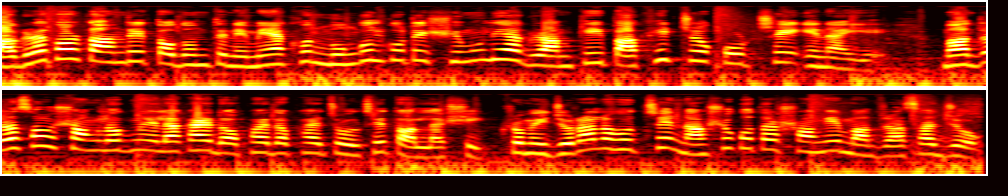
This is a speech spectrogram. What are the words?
খাগড়াগড় কাণ্ডের তদন্তে নেমে এখন মঙ্গলকোটের শিমুলিয়া গ্রামকেই পাখির চোখ করছে এনআইএ। মাদ্রাসা ও সংলগ্ন এলাকায় দফায় দফায় চলছে তল্লাশি। ক্রমে জোরালো হচ্ছে নাশকতার সঙ্গে মাদ্রাসার যোগ।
